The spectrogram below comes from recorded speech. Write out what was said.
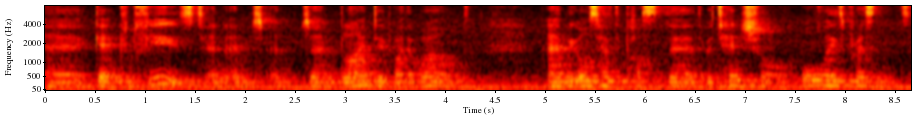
uh, get confused and and and um, blinded by the world. And we also have the, poss- the, the potential always present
